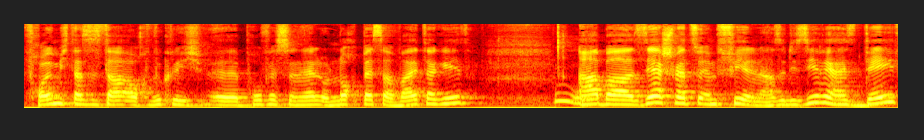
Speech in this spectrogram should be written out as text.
Freue mich, dass es da auch wirklich äh, professionell und noch besser weitergeht. Aber sehr schwer zu empfehlen. Also die Serie heißt Dave,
